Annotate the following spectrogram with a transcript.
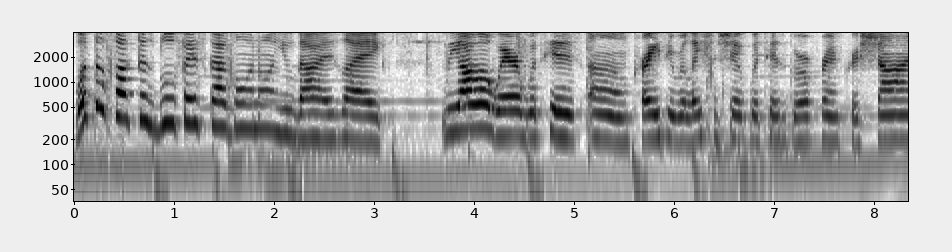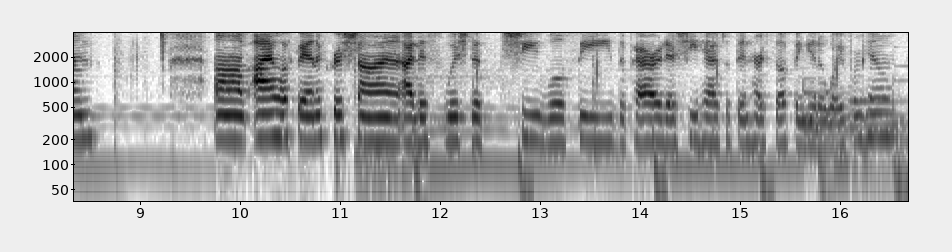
what the fuck does Blueface got going on, you guys? Like, we all aware with his um crazy relationship with his girlfriend Chrisean. Um, I am a fan of Chrisean. I just wish that she will see the power that she has within herself and get away from him.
